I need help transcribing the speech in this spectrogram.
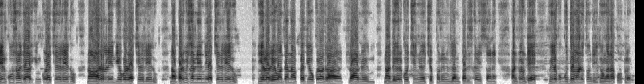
నేను కూర్చున్న జారికి ఇంకోటి వచ్చేది లేదు. నా ఆర్డర్ లేనిది ఎవరు వచ్చేది లేదు. నా పర్మిషన్ లేనిది వచ్చేది లేదు. ఇలా రేవంత్ అన్న ప్రతి ఒక్కరు రా రా నా దగ్గరకు వచ్చి నేను చెప్పు దాన్ని పరిష్కరిస్తాను అంటుంటే వీళ్ళకు గుద్ద మండుతుంది దొంగ నా కొడుకులకు.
